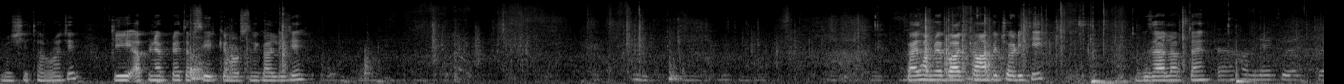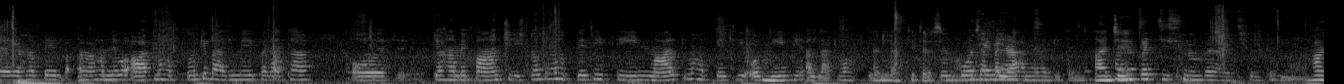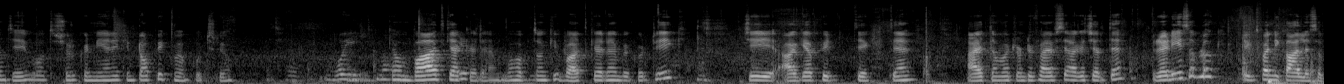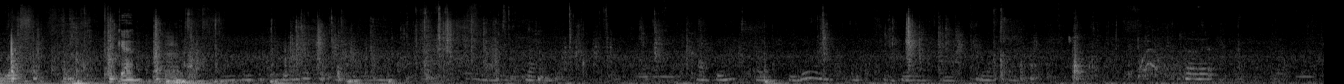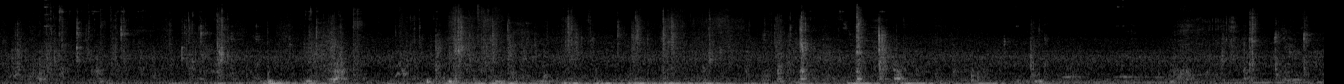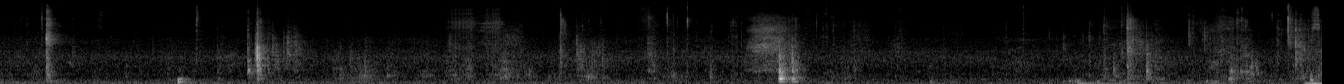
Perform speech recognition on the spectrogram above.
الرجیم جی۔ اپنے اپنے تفسیر کے نوٹس نکال لیجیے کل ہم نے بات کہاں پہ چھوڑی تھی؟ بتائیں ہم نے یہاں پہ ہم نے وہ آٹھ محبتوں کے بارے میں پڑھا تھا اور جہاں میں پانچ رشتوں کی محبتیں تھی تین مال کی محبتیں تھی اور تین پھر اللہ کی محبتیں اللہ کی طرف سے۔ کون سا پلڑا ہم نے ہاں جی۔ پچیس نمبر ہاں جی وہ تو شروع کرنی ہے لیکن ٹاپک میں پوچھ رہی ہوں۔ وہی ہم بات کیا کر رہے ہیں محبتوں کی بات کر رہے ہیں، بالکل ٹھیک۔ جی آگے پھر دیکھتے ہیں۔ آیت نمبر ٹوئنٹی فائیو سے آگے چلتے ہیں۔ ریڈی ہیں سب لوگ؟ ایک دفعہ نکال لیں سب لوگ۔ ٹھیک ہے۔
